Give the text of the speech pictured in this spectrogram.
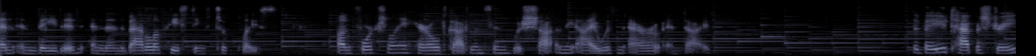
Then invaded, and then the Battle of Hastings took place. Unfortunately, Harold Godwinson was shot in the eye with an arrow and died. The Bayeux Tapestry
